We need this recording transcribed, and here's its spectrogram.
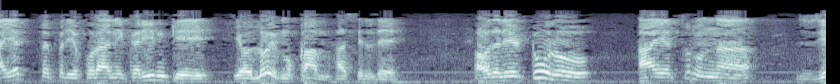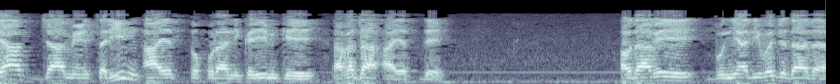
آیت ته پر قران کریم کې یو لوی مقام حاصل دی او د دې ټولو آیتونو نه زیات جامع ترین آیت په قران کریم کې هغه دا آیت دی او داغه بنیادی وجه دا ده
